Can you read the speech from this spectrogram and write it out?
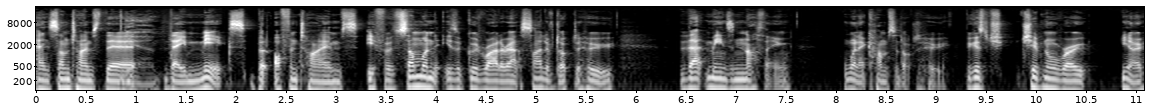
And sometimes they Yeah. they mix, but oftentimes, if someone is a good writer outside of Doctor Who, that means nothing when it comes to Doctor Who because Ch- Chibnall wrote, you know,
